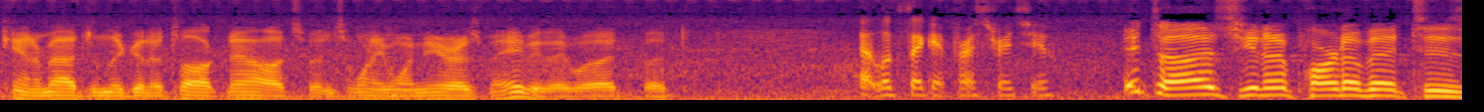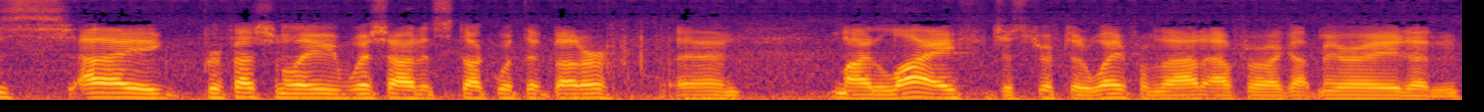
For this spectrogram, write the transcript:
Can't imagine they're going to talk now. It's been 21 years. Maybe they would, but that looks like it frustrates you. it does. You know, part of it is I professionally wish I'd have stuck with it better. And my life just drifted away from that after I got married and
